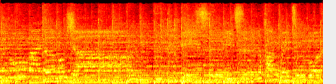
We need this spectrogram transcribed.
远不败的梦想。一次一次捍卫祖国的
